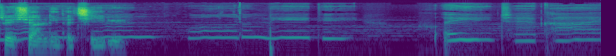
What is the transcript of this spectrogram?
最绚丽的奇遇。我的谜底会揭开。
